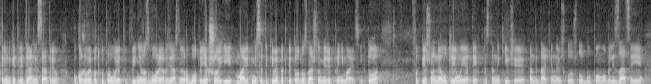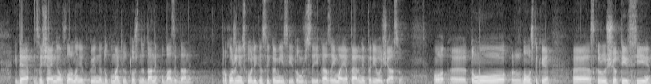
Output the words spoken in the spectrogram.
керівники територіальних центрів по кожному випадку проводять відповідні розбори, роз'яснюють роботу. Якщо і мають місце такі випадки, то однозначно міри приймаються. Ніхто фактично не утримує тих представників чи кандидатів на військову службу по мобілізації. Йде звичайне оформлення відповідних документів, уточнених даних по базах даних. Проходження військово-лікарської комісії, в тому числі, яка займає певний період часу. От, е, тому знову ж таки е, скажу, що ті всі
